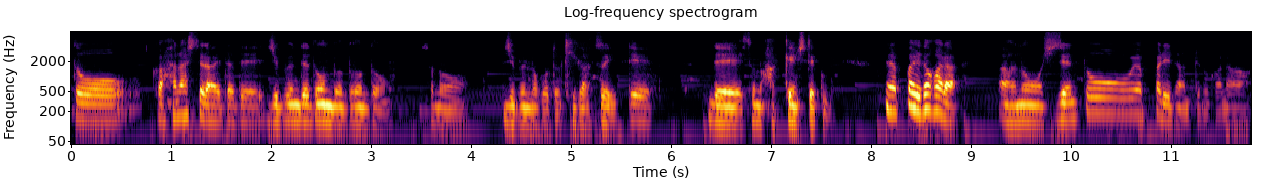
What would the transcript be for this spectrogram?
と、話してる間で自分でどんどんどんどんその自分のことを気がついて、で、その発見していく。やっぱりだから、あの自然とやっぱりなんていうのかな、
